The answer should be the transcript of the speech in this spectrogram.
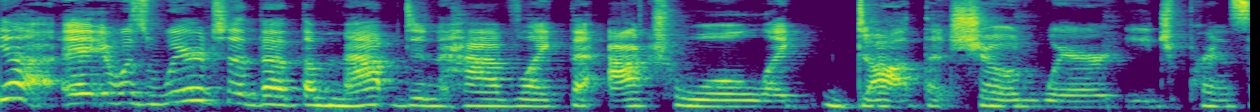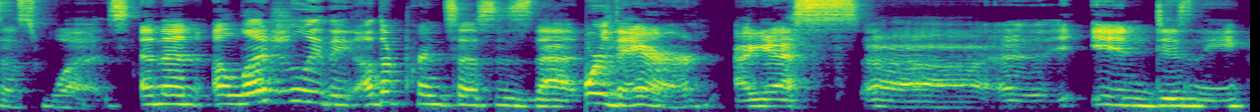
Yeah, it, it was weird to, that the map didn't have like the actual like dot that showed where each princess was. And then allegedly the other princesses that were there, I guess, uh, in Disney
